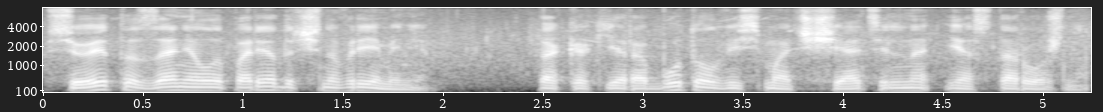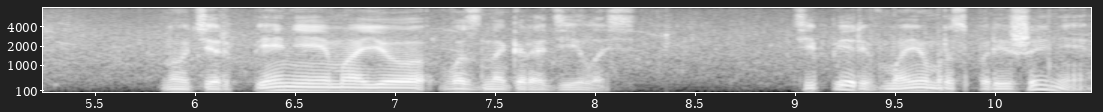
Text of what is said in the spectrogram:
Все это заняло порядочно времени, так как я работал весьма тщательно и осторожно. Но терпение мое вознаградилось. Теперь в моем распоряжении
